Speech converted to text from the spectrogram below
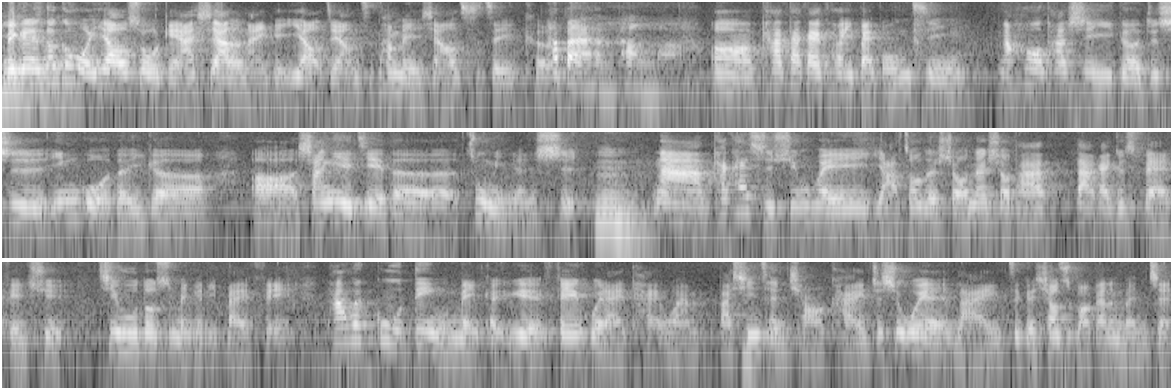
每个人都跟我要说，我给他下了哪一个药，这样子，他们也想要吃这一颗。他本来很胖吗？呃，他大概快一百公斤，然后他是一个就是英国的一个呃商业界的著名人士，嗯，那他开始巡回亚洲的时候，那时候他大概就是飞来飞去，几乎都是每个礼拜飞，他会固定每个月飞回来台湾，把行程调开，就是为了来这个消脂保肝的门诊，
